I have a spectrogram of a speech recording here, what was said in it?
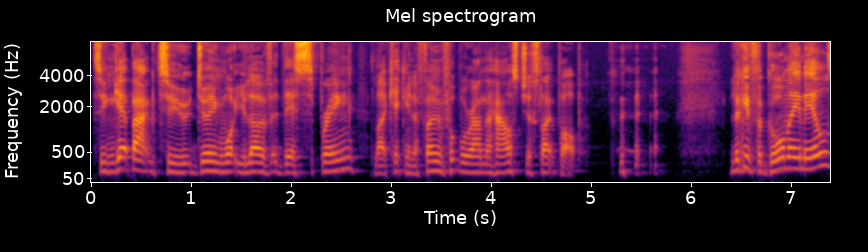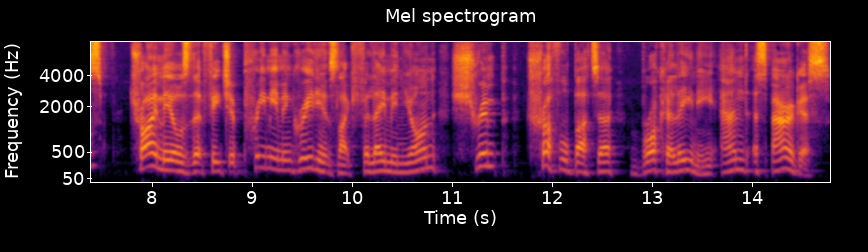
so you can get back to doing what you love this spring, like kicking a phone football around the house just like Bob. Looking for gourmet meals? Try meals that feature premium ingredients like filet mignon, shrimp, truffle butter, broccolini, and asparagus.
